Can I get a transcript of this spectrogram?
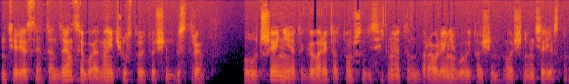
интересная тенденция. Больные чувствуют очень быстрое улучшение. Это говорит о том, что действительно это направление будет очень, очень интересным.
